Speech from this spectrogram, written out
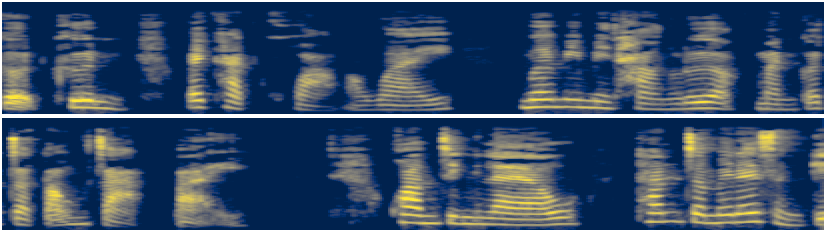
เกิดขึ้นไปขัดขวางเอาไว้ เมื่อไม่มีทางเลือกมันก็จะต้องจากไป ความจริงแล้ว ท่านจะไม่ได้สังเก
